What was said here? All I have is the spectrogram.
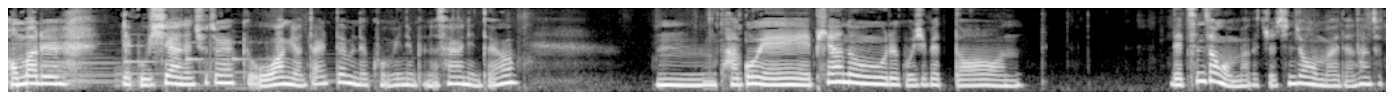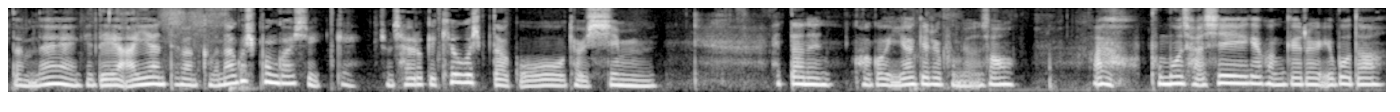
엄마를 무시하는 초등학교 5학년 딸 때문에 고민이 부는 사연인데요. 음, 과거에 피아노를 고집했던 내 친정 엄마, 그쵸? 친정 엄마에 대한 상처 때문에 내 아이한테만큼은 하고 싶은 거 할 수 있게 좀 자유롭게 키우고 싶다고 결심했다는 과거 이야기를 보면서 아휴, 부모 자식의 관계를 이보다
